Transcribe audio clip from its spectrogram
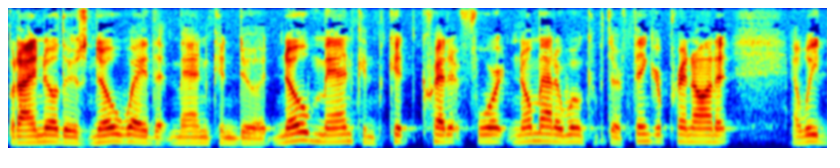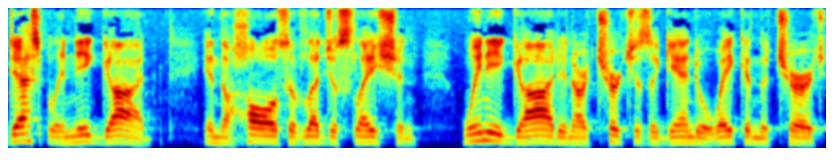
But I know there's no way that man can do it. No man can get credit for it. No matter what can put their fingerprint on it. And we desperately need God in the halls of legislation. We need God in our churches again to awaken the church.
